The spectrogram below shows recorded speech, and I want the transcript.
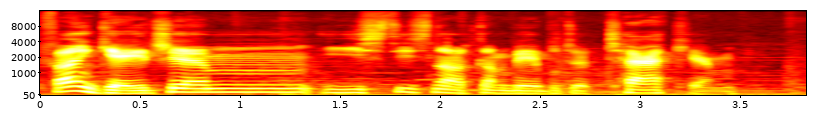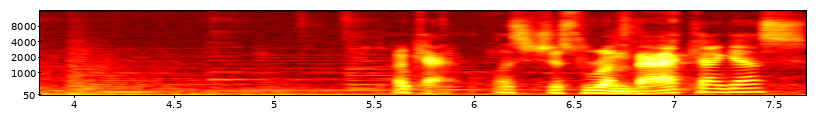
If I engage him, Eastie's not going to be able to attack him. Okay, let's just run back, I guess.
